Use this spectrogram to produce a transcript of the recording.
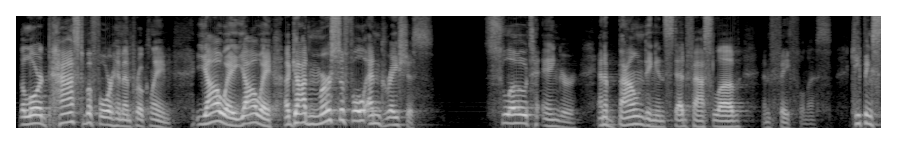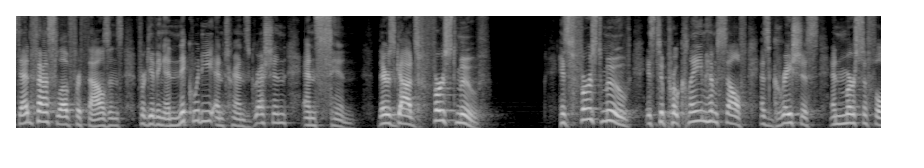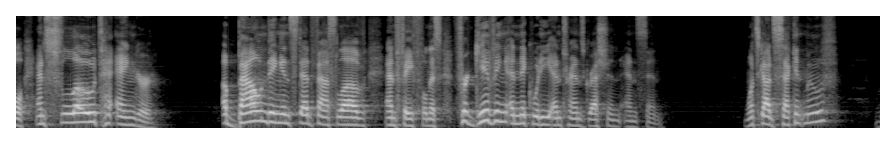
The Lord passed before him and proclaimed, Yahweh, Yahweh, a God merciful and gracious, slow to anger, and abounding in steadfast love and faithfulness keeping steadfast love for thousands, forgiving iniquity and transgression and sin. There's God's first move. His first move is to proclaim himself as gracious and merciful and slow to anger, abounding in steadfast love and faithfulness, forgiving iniquity and transgression and sin. What's God's second move?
